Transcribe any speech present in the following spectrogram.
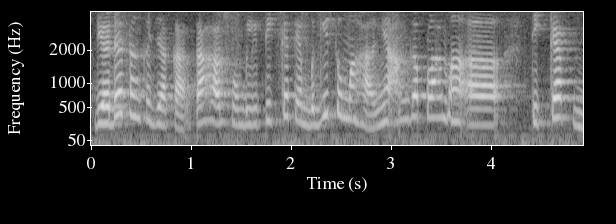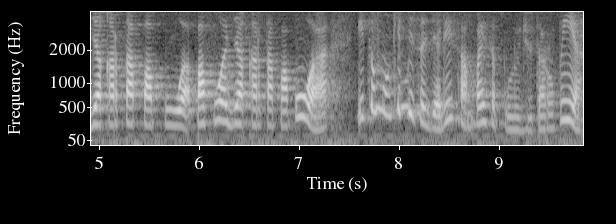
dia datang ke Jakarta harus membeli tiket yang begitu mahalnya, anggaplah uh, tiket Jakarta Papua, Papua Jakarta Papua itu mungkin bisa jadi sampai 10 juta rupiah.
